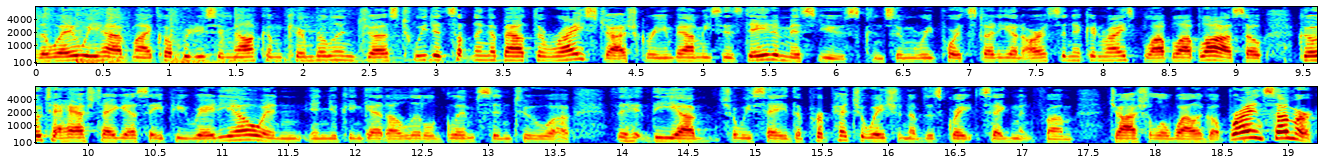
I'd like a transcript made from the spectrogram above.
the way, we have my co-producer Malcolm Kimberlin just tweeted something about the rice. Josh Greenbaum, he says data misuse, Consumer Report study on arsenic in rice, blah, blah, blah. So go to hashtag SAP radio and, and you can get a little glimpse into uh, the, the uh, shall we say, the perpetuation of this great segment from Josh a little while ago. Brian Sommer,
